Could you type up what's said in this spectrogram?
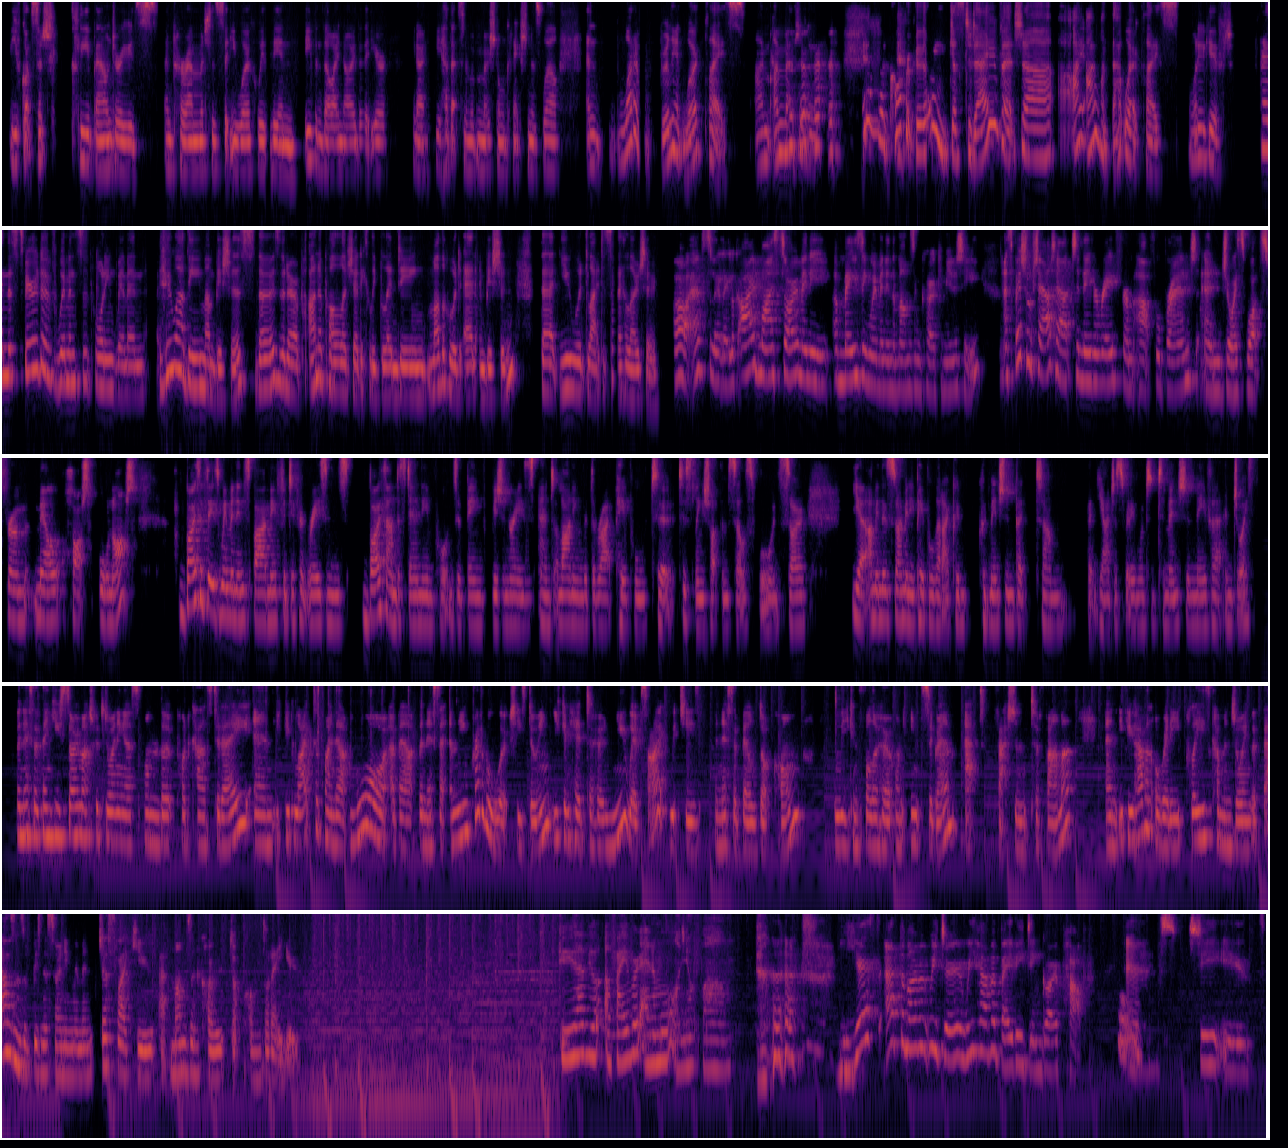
You've got such clear boundaries and parameters that you work within, even though I know that you're, you know, you have that sort of emotional connection as well. And what a brilliant workplace. I'm, I'm actually in a corporate building just today, but uh, I, I want that workplace. What a gift. And the spirit of women supporting women, who are the ambitious, those that are unapologetically blending motherhood and ambition that you would like to say hello to? Oh, absolutely. Look, I admire so many amazing women in the Mums and Co community. A special shout out to Neva Reed from Artful Brand and Joyce Watts from Mel Hot or Not both of these women inspire me for different reasons. Both understand the importance of being visionaries and aligning with the right people to, to slingshot themselves forward. So, yeah, I mean, there's so many people that I could could mention, but um, but yeah, I just really wanted to mention Neva and Joyce. Vanessa, thank you so much for joining us on the podcast today. And if you'd like to find out more about Vanessa and the incredible work she's doing, you can head to her new website, which is vanessabell.com, or you can follow her on Instagram at fashion to farmer. And if you haven't already, please come and join the thousands of business owning women just like you at mumsandco.com.au. Do you have your, a favorite animal on your farm? yes, at the moment we do. We have a baby dingo pup, oh. and she is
